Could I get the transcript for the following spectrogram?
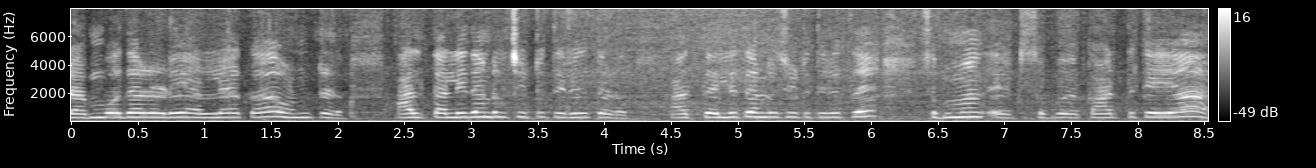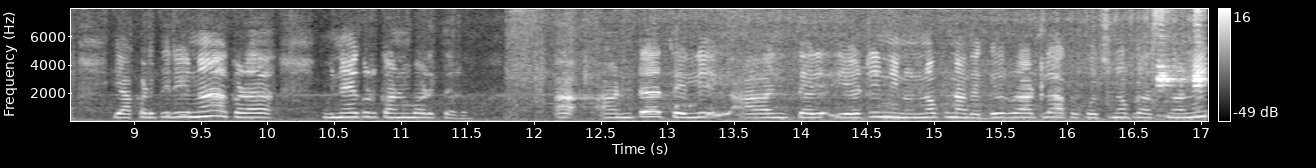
లంబోదరుడు వెళ్ళాక ఉంటాడు. వాళ్ళ తల్లిదండ్రుల చుట్టూ తిరుగుతాడు. ఆ తల్లిదండ్రుల చుట్టూ తిరిగితే సుబ్రహ్మ సుబ్బ కార్తికేయ ఎక్కడ తిరిగినా అక్కడ వినాయకుడు కనబడతాడు. అంటే తెలి ఏంటి ఏటి నేను ఉన్నప్పుడు నా దగ్గరికి రావట్లే అక్కడికి వచ్చినప్పుడు వస్తున్నానని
